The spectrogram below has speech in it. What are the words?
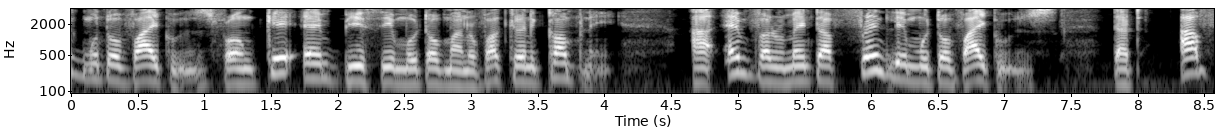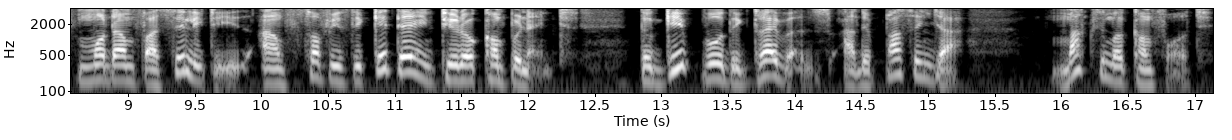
Electric motor vehicles from KMBC Motor Manufacturing Company are environmental friendly motor vehicles that have modern facilities and sophisticated interior components to give both the drivers and the passenger maximum comfort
